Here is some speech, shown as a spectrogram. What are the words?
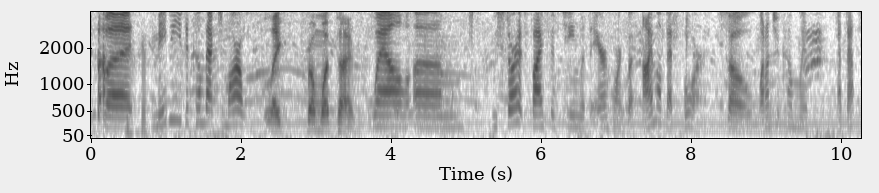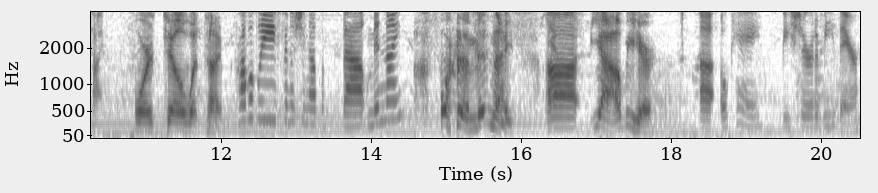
But maybe you could come back tomorrow. Like from what time? Well, um, we start at 5:15 with the air horn, but I'm up at four. So why don't you come with at that time? Four till what time? Probably finishing up about midnight. Four to midnight. Uh, Yes. yeah, I'll be here. Uh, okay. Be sure to be there.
